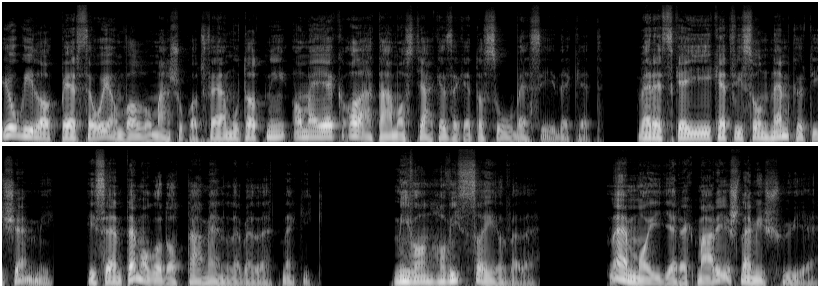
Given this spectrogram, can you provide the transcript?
Jogilag persze olyan vallomásokat felmutatni, amelyek alátámasztják ezeket a szóbeszédeket. Vereckeiéket viszont nem köti semmi, hiszen te magad adtál menlevelet nekik. Mi van, ha visszaél vele? Nem mai gyerek már, és nem is hülye.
